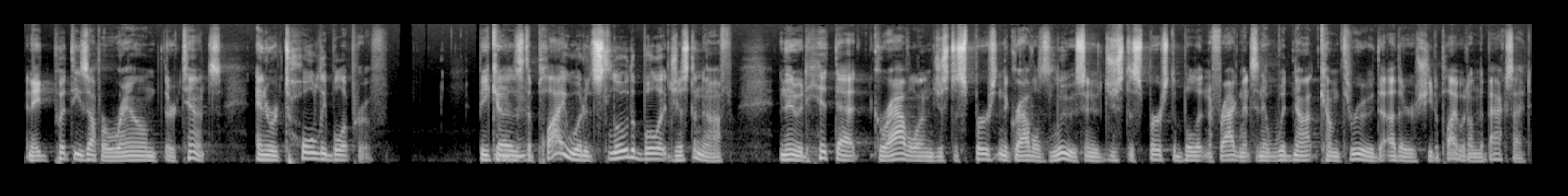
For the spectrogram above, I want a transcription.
And they'd put these up around their tents, and they were totally bulletproof because mm-hmm. the plywood would slow the bullet just enough, and then it would hit that gravel and just disperse, and the gravel's loose, and it would just disperse the bullet into fragments, and it would not come through the other sheet of plywood on the backside.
